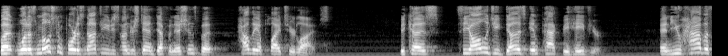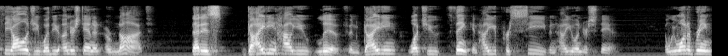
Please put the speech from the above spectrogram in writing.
But what is most important is not that you just understand definitions, but how they apply to your lives. Because theology does impact behavior. And you have a theology, whether you understand it or not, that is guiding how you live and guiding what you think and how you perceive and how you understand. And we want to bring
